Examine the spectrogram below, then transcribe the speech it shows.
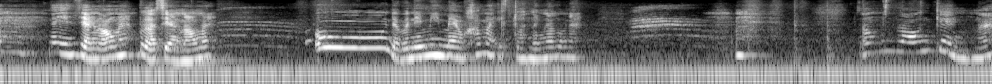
อืมได้ยินเสียงน้องไหมเบื่อเสียงน้องไหมโอ้เดี๋ยววันนี้มีแมวเข้ามาอีกตัวหนึ่งนะลูกนะน้องร้องเก่งนะ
